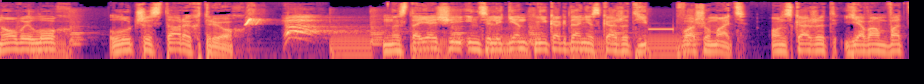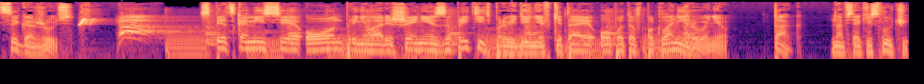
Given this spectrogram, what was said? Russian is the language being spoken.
Новый лох лучше старых трех. Настоящий интеллигент никогда не скажет «еб вашу мать». Он скажет «я вам в отцы гожусь». Спецкомиссия ООН приняла решение запретить проведение в Китае опытов по клонированию. Так, на всякий случай.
